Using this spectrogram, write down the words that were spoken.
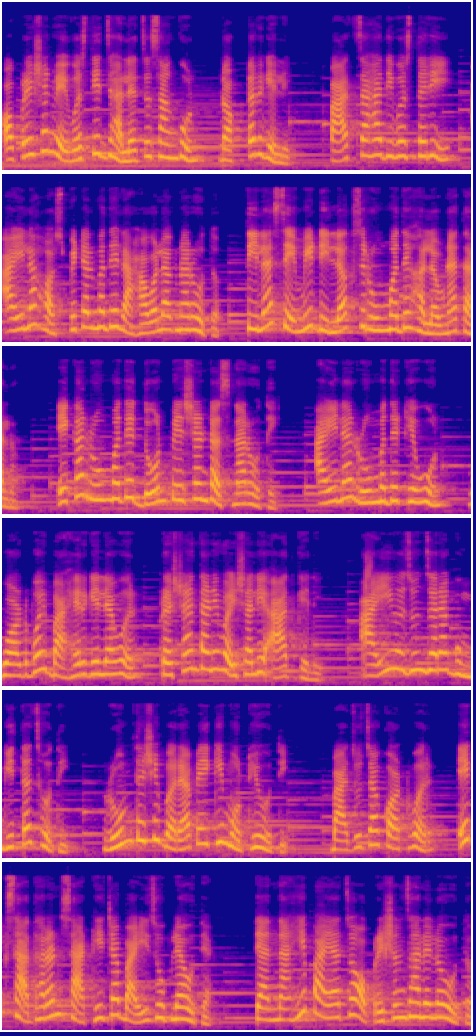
ऑपरेशन व्यवस्थित झाल्याचं सांगून डॉक्टर गेले. पाच सहा दिवस तरी आईला हॉस्पिटलमध्ये राहावं लागणार होतं. तिला सेमी डिलक्स रूममध्ये हलवण्यात आलं. एका रूममध्ये दोन पेशंट असणार होते. आईला रूममध्ये ठेवून वॉर्डबॉय बाहेर गेल्यावर प्रशांत आणि वैशाली आत गेले. आई अजून जरा गुंगीतच होती. रूम तशी बऱ्यापैकी मोठी होती. बाजूच्या कॉटवर एक साधारण साठीच्या बाई झोपल्या होत्या. त्यांनाही पायाचं ऑपरेशन झालेलं होतं.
